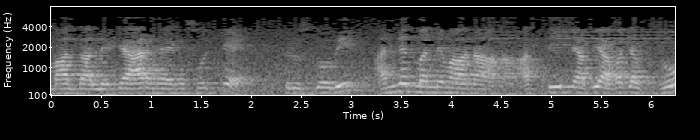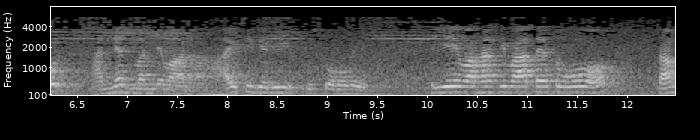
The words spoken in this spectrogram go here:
माल दाल लेके आ रहे हैं, सोच के। फिर उसको भी अन्य मन्यमाना ने अभी अपजो अन्य मन्यमाना ऐसी यदि उसको हो गई। तो ये वहाँ की बात है तो वो तम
